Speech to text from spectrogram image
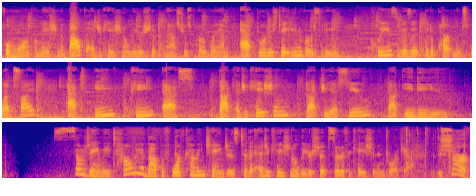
For more information about the Educational Leadership Master's Program at Georgia State University, please visit the department's website at eps.education.gsu.edu. So, Jamie, tell me about the forthcoming changes to the Educational Leadership Certification in Georgia. Sure.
